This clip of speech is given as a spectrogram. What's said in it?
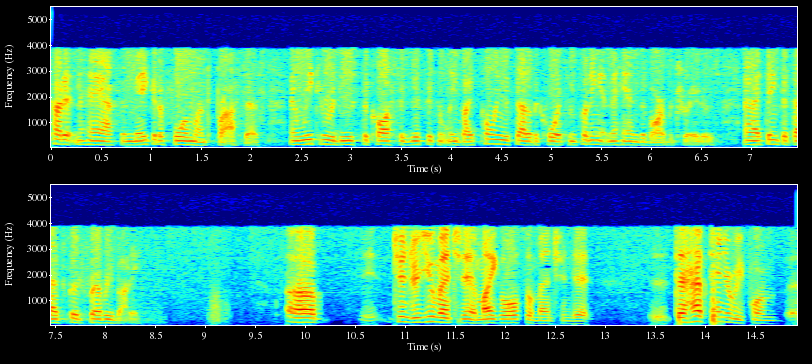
cut it in half and make it a four month process. And we can reduce the cost significantly by pulling this out of the courts and putting it in the hands of arbitrators. And I think that that's good for everybody. Uh, Ginger, you mentioned it, and Mike also mentioned it. To have tenure reform, uh,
